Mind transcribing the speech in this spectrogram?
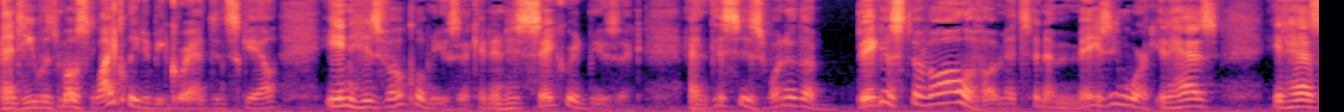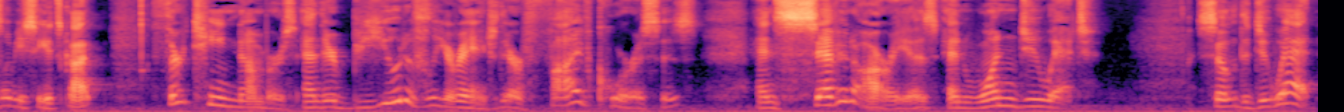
And he was most likely to be grand in scale in his vocal music and in his sacred music. And this is one of the biggest of all of them. It's an amazing work. It has, it has, let me see, it's got 13 numbers and they're beautifully arranged. There are five choruses and seven arias and one duet. So the duet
